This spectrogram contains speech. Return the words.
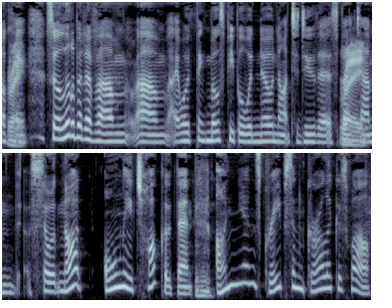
Okay. Right. So a little bit of um, um, I would think most people would know not to do this, but Right. um, so not only chocolate then, Mm-hmm. onions, grapes, and garlic as well.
